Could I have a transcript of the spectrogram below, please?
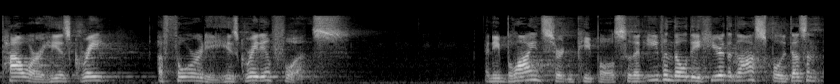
power, he has great authority, he has great influence. And he blinds certain people so that even though they hear the gospel, it doesn't,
